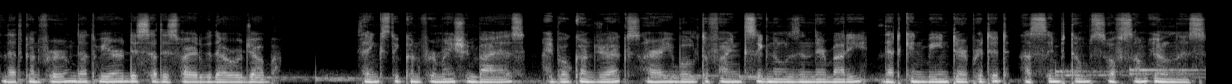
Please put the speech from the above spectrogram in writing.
that confirm that we are dissatisfied with our job. Thanks to confirmation bias, hypochondriacs are able to find signals in their body that can be interpreted as symptoms of some illness.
